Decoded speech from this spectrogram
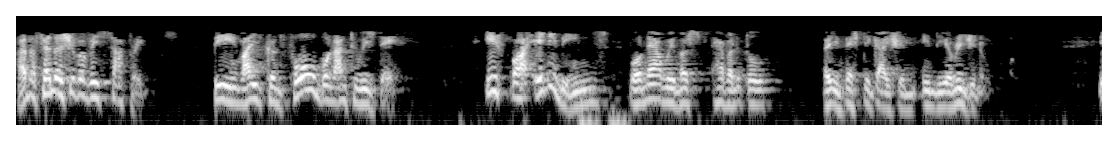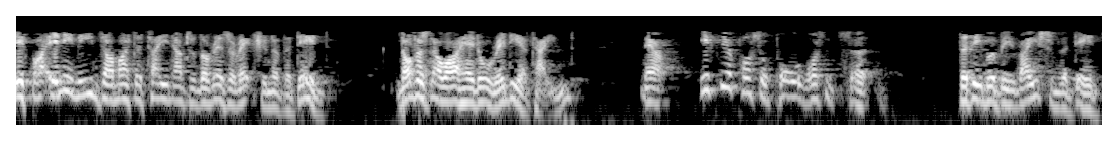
and the fellowship of his sufferings, being made conformable unto his death. If by any means, well now we must have a little investigation in the original. If by any means I might attain unto the resurrection of the dead, not as though I had already attained, now, if the Apostle Paul wasn't certain that he would be raised from the dead,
